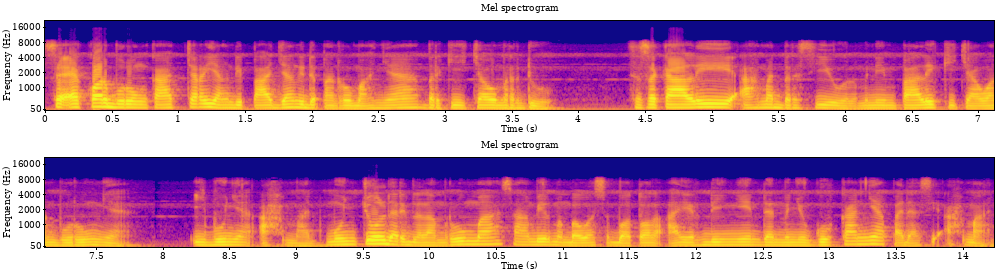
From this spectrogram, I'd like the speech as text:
Seekor burung kacer yang dipajang di depan rumahnya berkicau merdu. Sesekali Ahmad bersiul menimpali kicauan burungnya. Ibunya Ahmad muncul dari dalam rumah sambil membawa sebotol air dingin dan menyuguhkannya pada si Ahmad.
